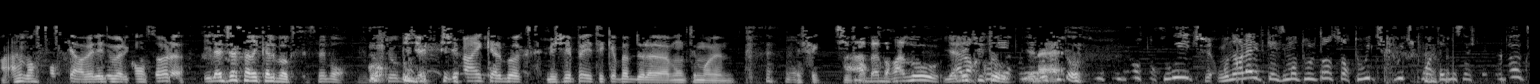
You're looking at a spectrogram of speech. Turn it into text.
à m'en sortir avec les nouvelles consoles. Il a déjà sa Recalbox, c'est bon. J'ai ma Recalbox, mais j'ai pas été capable de la monter moi-même. Effectivement. Ah bah bravo Il y a Alors des tutos, il y a des tutos. toujours sur Twitch. On est en live quasiment tout le temps sur Twitch, twitch.tv slash Box.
